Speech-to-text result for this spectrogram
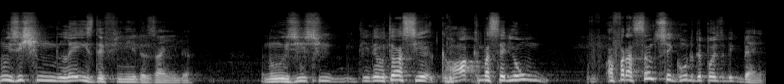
Não existem leis definidas ainda. Não existe. Entendeu? Então, assim, Rockman seria um, uma fração de segundo depois do Big Bang.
